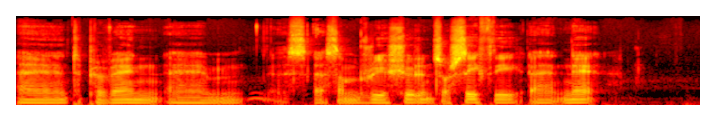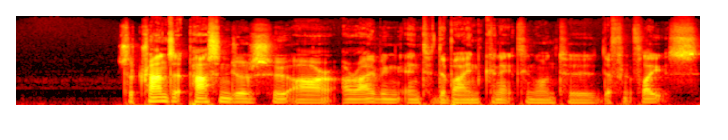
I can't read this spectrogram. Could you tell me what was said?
uh, to prevent um, some reassurance or safety uh, net. So transit passengers who are arriving into Dubai and connecting onto different flights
